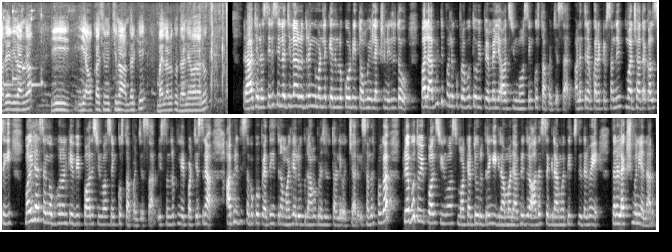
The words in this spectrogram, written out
అదేవిధంగా ఈ ఈ అవకాశం ఇచ్చిన అందరికీ మహిళలకు ధన్యవాదాలు. రాజన్న సిరిసిల్ల జిల్లా రుద్రంగి మండల కేంద్రంలో కోటి తొంభై లక్షల నిధులతో పలు అభివృద్ధి పనులకు ప్రభుత్వ విప్ ఎమ్మెల్యే ఆది శ్రీనివాస్ శంకుస్థాపన చేశారు. అనంతరం కలెక్టర్ సందీప్ కుమార్ ఝాతో కలిసి మహిళా సంఘ భవనానికి విప్ ఆది శ్రీనివాస్ శంకుస్థాపన చేశారు. ఈ సందర్భంగా ఏర్పాటు చేసిన అభివృద్ధి సభకు పెద్ద ఎత్తున మహిళలు గ్రామ ప్రజలు తరలివచ్చారు. ఈ సందర్భంగా ప్రభుత్వ విప్ ఆది శ్రీనివాస్ మాట్లాడుతూ రుద్రంగి గ్రామాన్ని అభివృద్ధిలో ఆదర్శ గ్రామంగా తీర్చిదిద్దడమే తన లక్ష్యమని అన్నారు.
